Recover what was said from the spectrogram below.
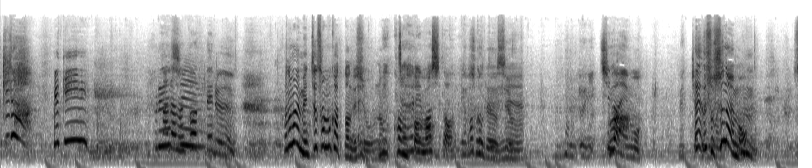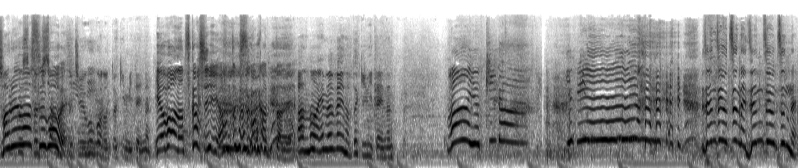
雪だ。雪。まだ残ってる。この前めっちゃ寒かったんでしょ？めっちゃ降りました。やばかったですよ。ね。本当に。市内も。めっちゃえ嘘市内も、うん。それはすごい。15号の時みたいになってやば懐かしい。あの時すごかったね。あの MV の時みたいになってわあ雪だ。雪。全然映んない全然映んない。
